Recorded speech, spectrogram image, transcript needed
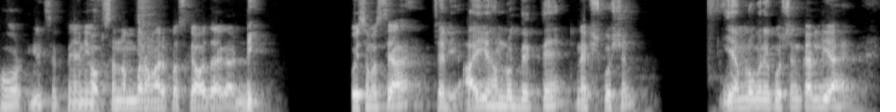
और लिख सकते हैं। यानी ऑप्शन नंबर हमारे पास क्या हो जाएगा? डी कोई समस्या है? चलिए, आइए हम लोग देखते हैं नेक्स्ट क्वेश्चन ये हम लोगों ने क्वेश्चन कर लिया है।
